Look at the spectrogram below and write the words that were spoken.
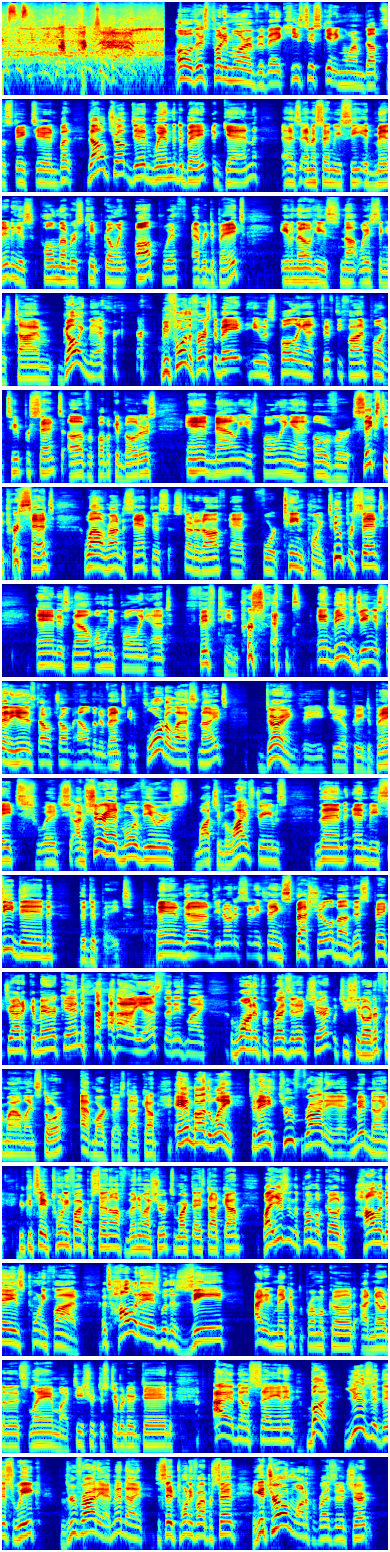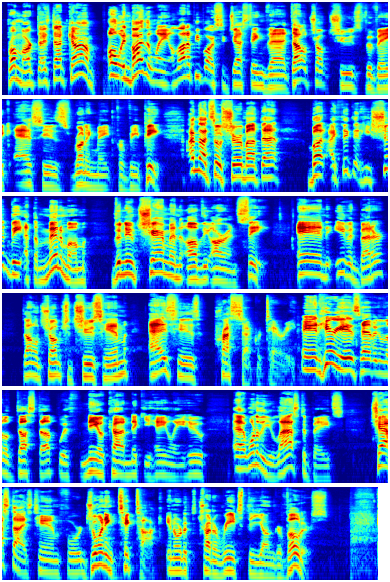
This is how we get our country back. Oh, there's plenty more of Vivek. He's just getting warmed up, so stay tuned. But Donald Trump did win the debate again. As MSNBC admitted, his poll numbers keep going up with every debate, even though he's not wasting his time going there. Before the first debate, he was polling at 55.2% of Republican voters, and now he is polling at over 60%, while Ron DeSantis started off at 14.2% and is now only polling at 15%. And being the genius that he is, Donald Trump held an event in Florida last night during the GOP debate, which I'm sure had more viewers watching the live streams than NBC did the debate. And uh, do you notice anything special about this patriotic American? yes, that is my Wanted for President shirt, which you should order from my online store at markdice.com. And by the way, today through Friday at midnight, you can save 25% off of any of my shirts at markdice.com by using the promo code HOLIDAYZ25. It's holidays with a Z. I didn't make up the promo code. I noted that it's lame. My t shirt distributor did. I had no say in it, but use it this week through Friday at midnight to save 25% and get your own Wanted for President shirt from markdice.com. Oh, and by the way, a lot of people are suggesting that Donald Trump choose Vivek as his running mate for VP. I'm not so sure about that, but I think that he should be, at the minimum, the new chairman of the RNC. And even better, Donald Trump should choose him as his press secretary. And here he is having a little dust up with neocon Nikki Haley, who, at one of the last debates, chastised him for joining TikTok in order to try to reach the younger voters.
